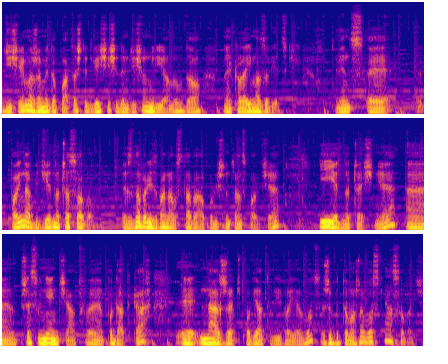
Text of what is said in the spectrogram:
dzisiaj możemy dopłacać te 270 milionów do kolei mazowieckich. Więc y, powinna być jednoczasowo znowelizowana ustawa o publicznym transporcie, i jednocześnie e, przesunięcia w e, podatkach e, na rzecz powiatów i województw, żeby to można było sfinansować.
